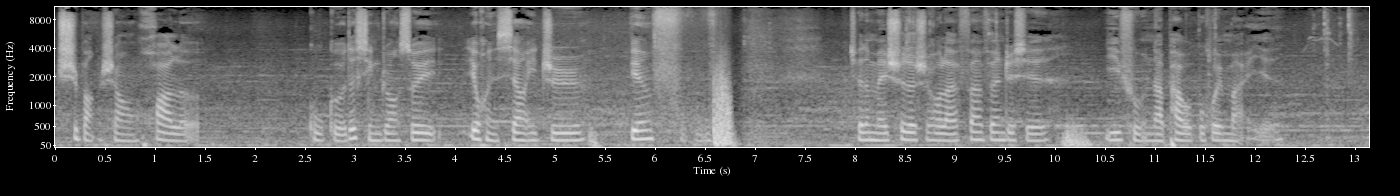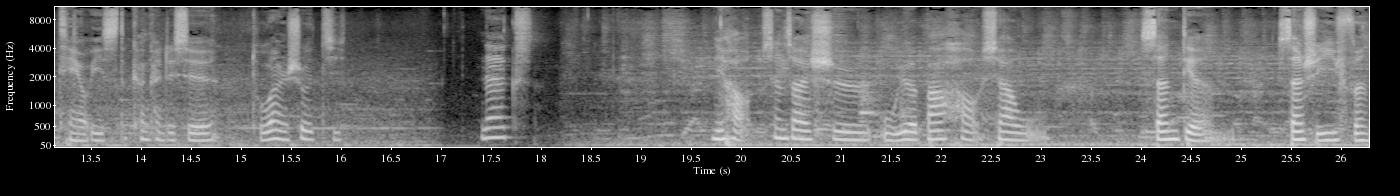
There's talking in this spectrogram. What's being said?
翅膀上画了骨骼的形状，所以又很像一只蝙蝠。觉得没事的时候来翻翻这些衣服，哪怕我不会买，也挺有意思的。看看这些图案设计。Next。你好，现在是五月八号下午三点三十一分。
